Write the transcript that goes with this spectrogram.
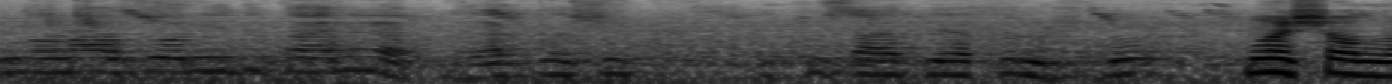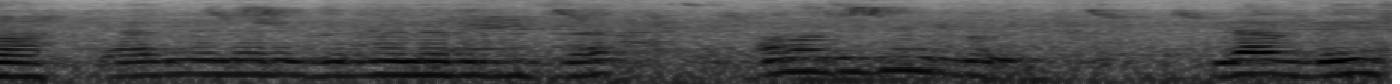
Dün 16-17 tane yaptı. Yaklaşık 2 saate yakın uçtu. Maşallah. Gelmeleri, girmeleri güzel. Ama dediğim gibi biraz değiş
